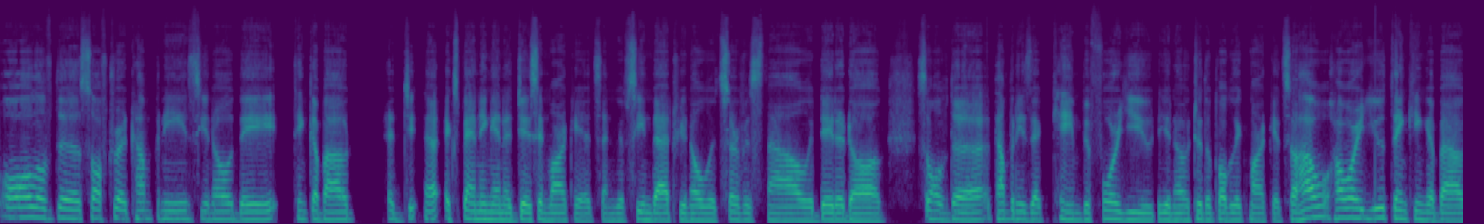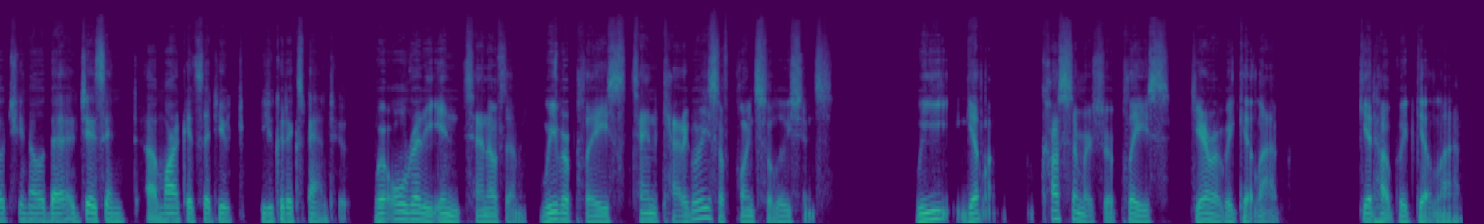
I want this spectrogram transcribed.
all of the software companies, you know, they think about ad- uh, expanding in adjacent markets. And we've seen that, you know, with ServiceNow, with Datadog, some of the companies that came before you, you know, to the public market. So how, how are you thinking about, you know, the adjacent uh, markets that you, you could expand to? We're already in 10 of them. We replace 10 categories of point solutions. We get customers replace Jira with GitLab. GitHub with GitLab,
